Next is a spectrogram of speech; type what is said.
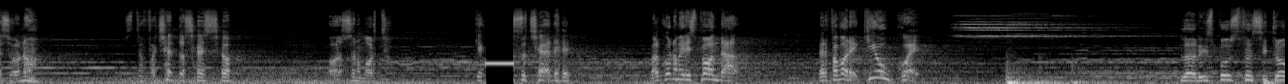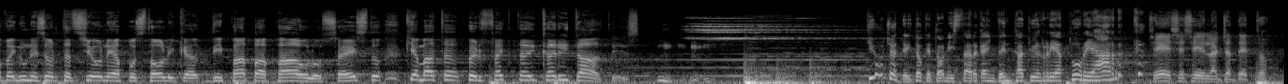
Dove sono? Sto facendo sesso? Oh, sono morto. Che c***o succede? Qualcuno mi risponda? Per favore, chiunque! La risposta si trova in un'esortazione apostolica di Papa Paolo VI chiamata Perfectae Caritatis. Ti ho già detto che Tony Stark ha inventato il reattore ARC? Sì, sì, sì, l'ha già detto.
